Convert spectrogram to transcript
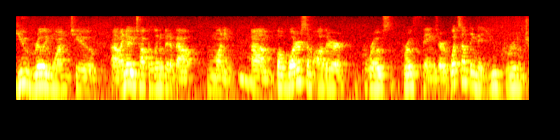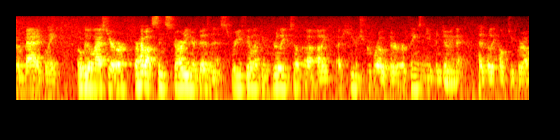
you really want to? Um, I know you talked a little bit about money, Mhm. um, but what are some other growth growth things, or what's something that you grew dramatically over the last year, or or how about since starting your business, where you feel like you really took a, a, a huge growth, or, or things that you've been doing Mhm. that has really helped you grow?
